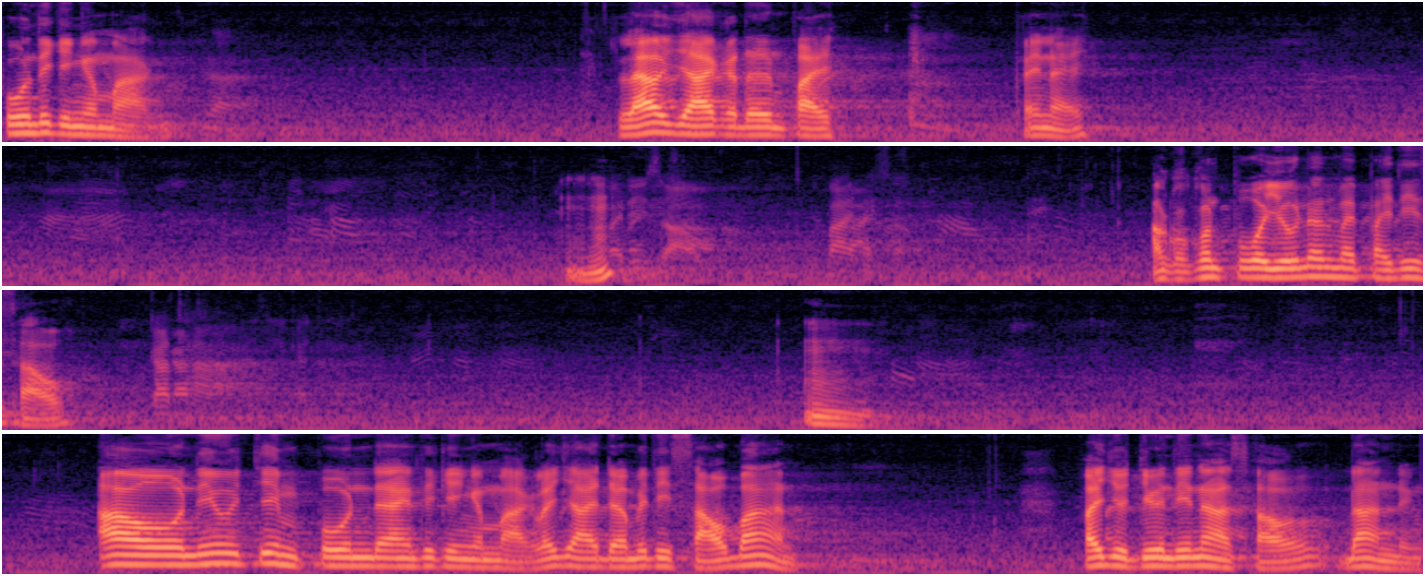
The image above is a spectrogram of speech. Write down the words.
ปูนที่กินกับหมาก แล้วยายก็เดินไป ไปไหนอืมไปที่เสาป้ายที่เสาเอากับคนป่วยอยู่นั่นไม่ไปที่เสา กระถา อืม เอานิ้วจิ้มปูนแดงที่กินกับหมาก แล้วยายเดินไปที่เสาบ้าน ไปหยุดยืนที่หน้าเสาด้านหนึ่ง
